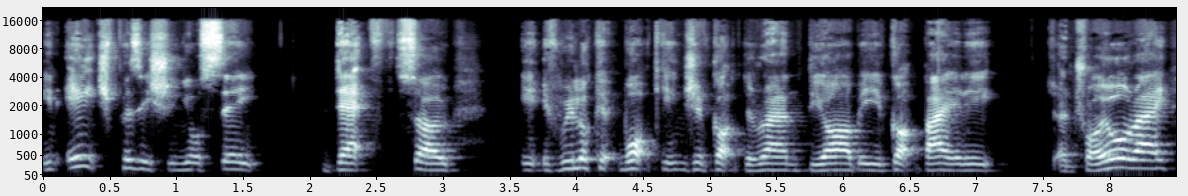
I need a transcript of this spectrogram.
in each position, you'll see depth. So if we look at Watkins, you've got Duran, Diaby, you've got Bailey and Traore.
